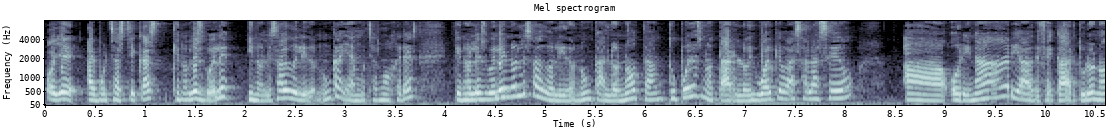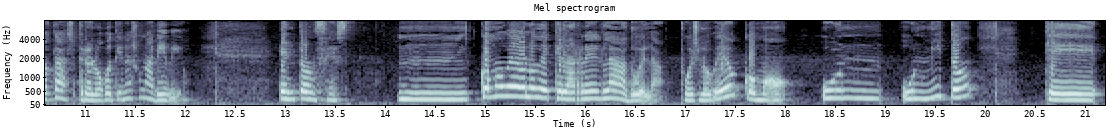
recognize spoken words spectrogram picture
oye, hay muchas chicas que no les duele y no les ha dolido nunca, y hay muchas mujeres que no les duele y no les ha dolido nunca, lo notan, tú puedes notarlo, igual que vas al aseo a orinar y a defecar, tú lo notas, pero luego tienes un alivio. Entonces, mm, ¿cómo veo lo de que la regla duela? Pues lo veo como un, un mito que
